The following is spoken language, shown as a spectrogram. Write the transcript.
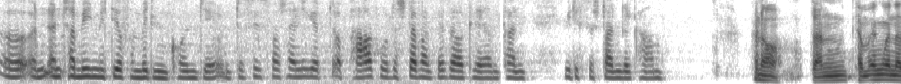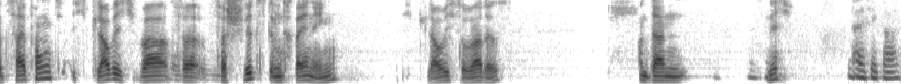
äh, einen, einen, Termin mit dir vermitteln konnte. Und das ist wahrscheinlich jetzt ein Part, wo der Stefan besser erklären kann, wie das zustande kam. Genau, dann kam irgendwann der Zeitpunkt, ich glaube, ich war ver verschwitzt im Training. Ich glaube, ich so war das. Und dann nicht? Ja, ist egal.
